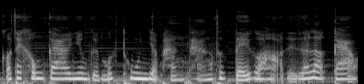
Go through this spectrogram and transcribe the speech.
có thể không cao nhưng cái mức thu nhập hàng tháng thực tế của họ thì rất là cao.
